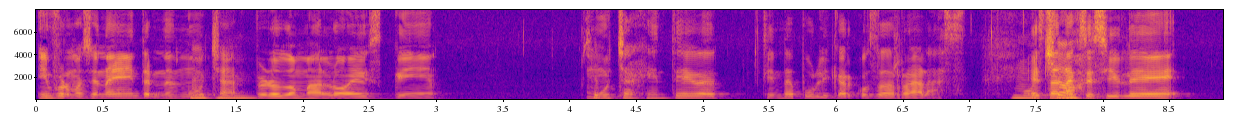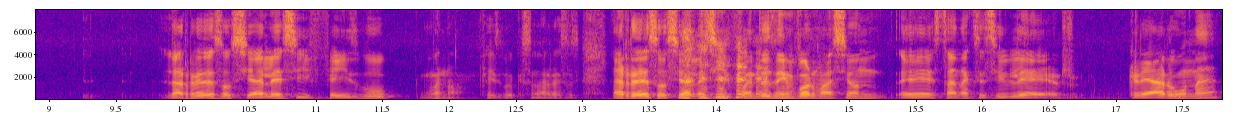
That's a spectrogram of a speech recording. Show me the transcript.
Información hay en internet mucha, pero lo malo es que Sí. mucha gente tiende a publicar cosas raras. Mucho. Es tan accesible las redes sociales y Facebook, bueno, Facebook es una red social. Las redes sociales y fuentes de información eh, es tan accesible crear una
